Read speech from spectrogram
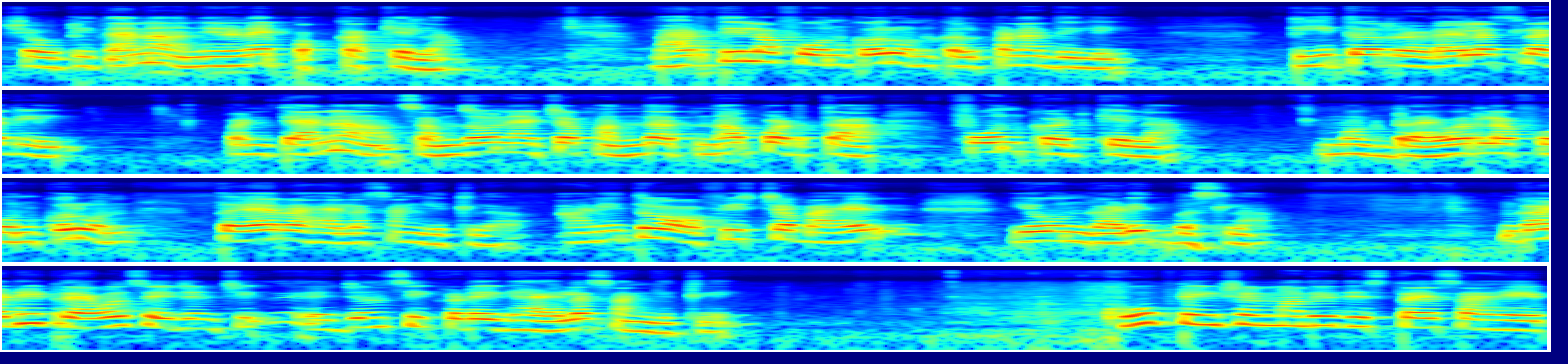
शेवटी त्यानं निर्णय पक्का केला. भारतीला फोन करून कल्पना दिली. ती तर रडायलाच लागली पण त्यानं समजवण्याच्या फंदात न पडता फोन कट केला. मग ड्रायव्हरला फोन करून तयार राहायला सांगितलं आणि तो ऑफिसच्या बाहेर येऊन गाडीत बसला. गाडी ट्रॅव्हल्स एजन्सी एजन्सीकडे घ्यायला सांगितली. खूप टेन्शनमध्ये दिसताय साहेब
